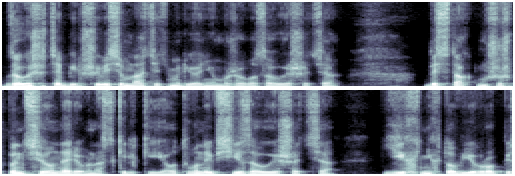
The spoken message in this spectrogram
Залишиться більше, 18 мільйонів, можливо, залишиться. Десь так, тому що ж пенсіонерів наскільки є, от вони всі залишаться. Їх ніхто в Європі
